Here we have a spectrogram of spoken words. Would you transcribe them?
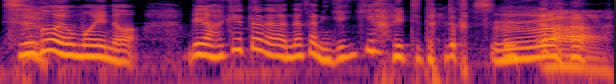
すごい重いの。で開けたら中に現金入ってたりとかする。うわ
